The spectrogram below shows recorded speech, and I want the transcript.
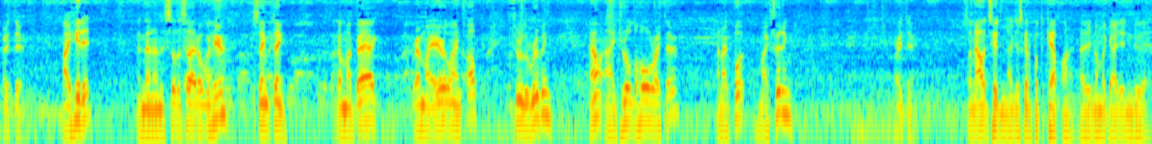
right there. I hit it. And then on this other side over here, same thing. Got my bag, ran my airline up through the ribbing. Now I drilled the hole right there. And I put my fitting right there. So now it's hidden. I just got to put the cap on it. I didn't know my guy didn't do that.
